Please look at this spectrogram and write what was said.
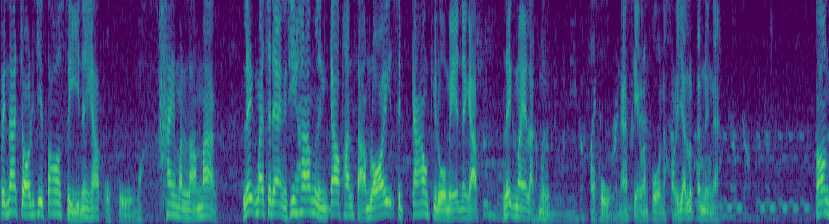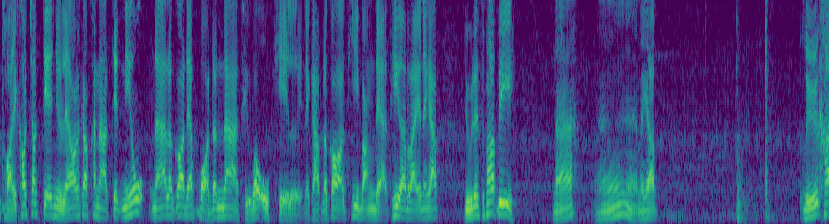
เป็นหน้าจอดิจิตอลสีนะครับ โอ้โห ให้มันล้ำมาก เลขไมค์แสดงอยู่ที่ 59,319 กิโลเมตรนะครับ เลขไมค์หลักหมื่น โอ้โห นะ เสียงลำโพงนะ ขออนุญาตลดแป๊บหนึงนะ กล้องถอยเขาชัดเจนอยู่แล้วนะครับขนาด 7 นิ้วนะแล้วก็แดชบอร์ดด้านหน้าถือว่าโอเคเลยนะครับแล้วก็ที่บังแดดที่อะไรนะครับ อยู่ในสภาพดีนะอ่านะครับหรือใคร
